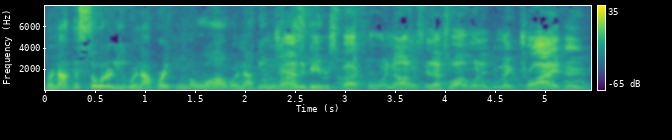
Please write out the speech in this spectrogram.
We're not disorderly. We're not breaking the law. We're not being Trying to be respectful, and honestly, that's why I wanted to make try to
